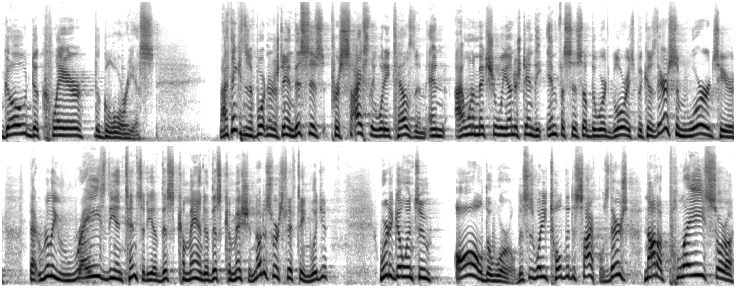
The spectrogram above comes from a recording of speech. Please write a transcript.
Go declare the glorious. I think it's important to understand this is precisely what he tells them. And I want to make sure we understand the emphasis of the word glorious because there are some words here that really raise the intensity of this command, of this commission. Notice verse 15, would you? We're to go into all the world. This is what he told the disciples. There's not a place or a,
